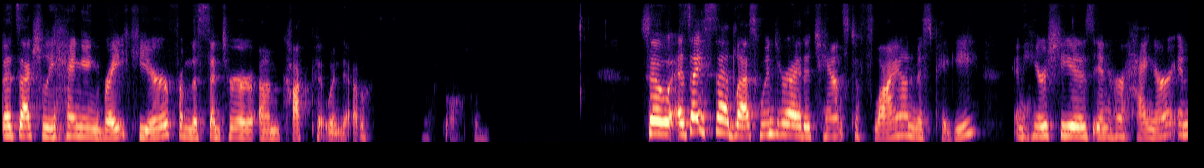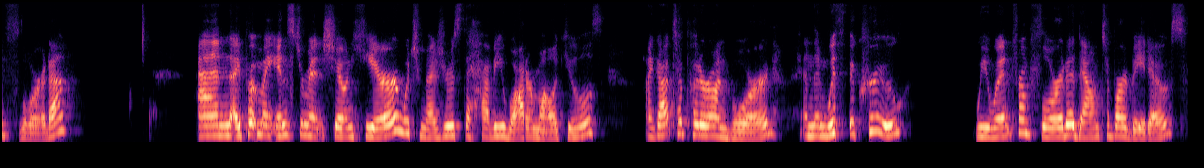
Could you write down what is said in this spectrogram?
that's actually hanging right here from the center um, cockpit window. That's awesome. So as I said, last winter I had a chance to fly on Miss Piggy, and here she is in her hangar in Florida. And I put my instrument shown here, which measures the heavy water molecules. I got to put her on board, and then with the crew, we went from Florida down to Barbados,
